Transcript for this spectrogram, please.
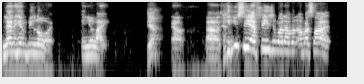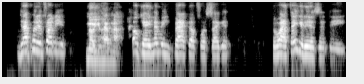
letting him be Lord in your life. Yeah. Now, uh, Yeah. can you see Ephesians one of them on my slide? Did I put it in front of you? No, you have not. Okay, let me back up for a second. The way I think it is that the,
